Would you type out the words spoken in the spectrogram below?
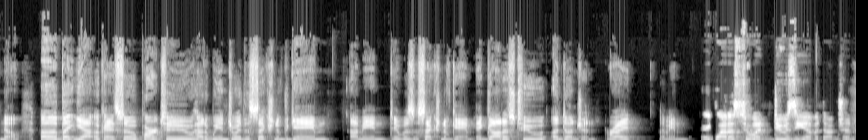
no. Uh, but yeah, okay. So part two. How did we enjoy this section of the game? I mean, it was a section of game. It got us to a dungeon, right? I mean, it got us to a doozy of a dungeon.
